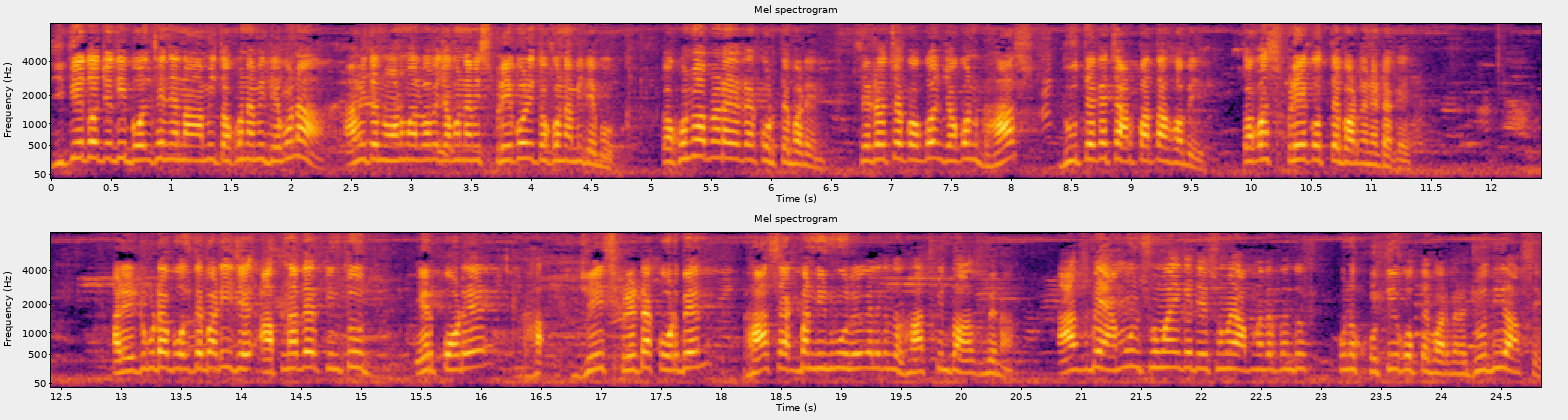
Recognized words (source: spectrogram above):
দ্বিতীয়ত যদি বলছেন যে, না, আমি তখন আমি দেবো না, আমি তো নর্মালভাবে যখন আমি স্প্রে করি, তখন আমি দেবো। তখনও আপনারা এটা করতে পারেন। সেটা হচ্ছে কখন? যখন ঘাস দু থেকে চার পাতা হবে, তখন স্প্রে করতে পারবেন এটাকে। আর এটুকুটা বলতে পারি যে আপনাদের কিন্তু এরপরে যে স্প্রেটা করবেন, ঘাস একবার নির্মূল হয়ে গেলে কিন্তু ঘাস কিন্তু আসবে না। আসবে এমন সময়কে যে সময় আপনাদের কিন্তু কোনো ক্ষতিও করতে পারবে না, যদি আসে।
